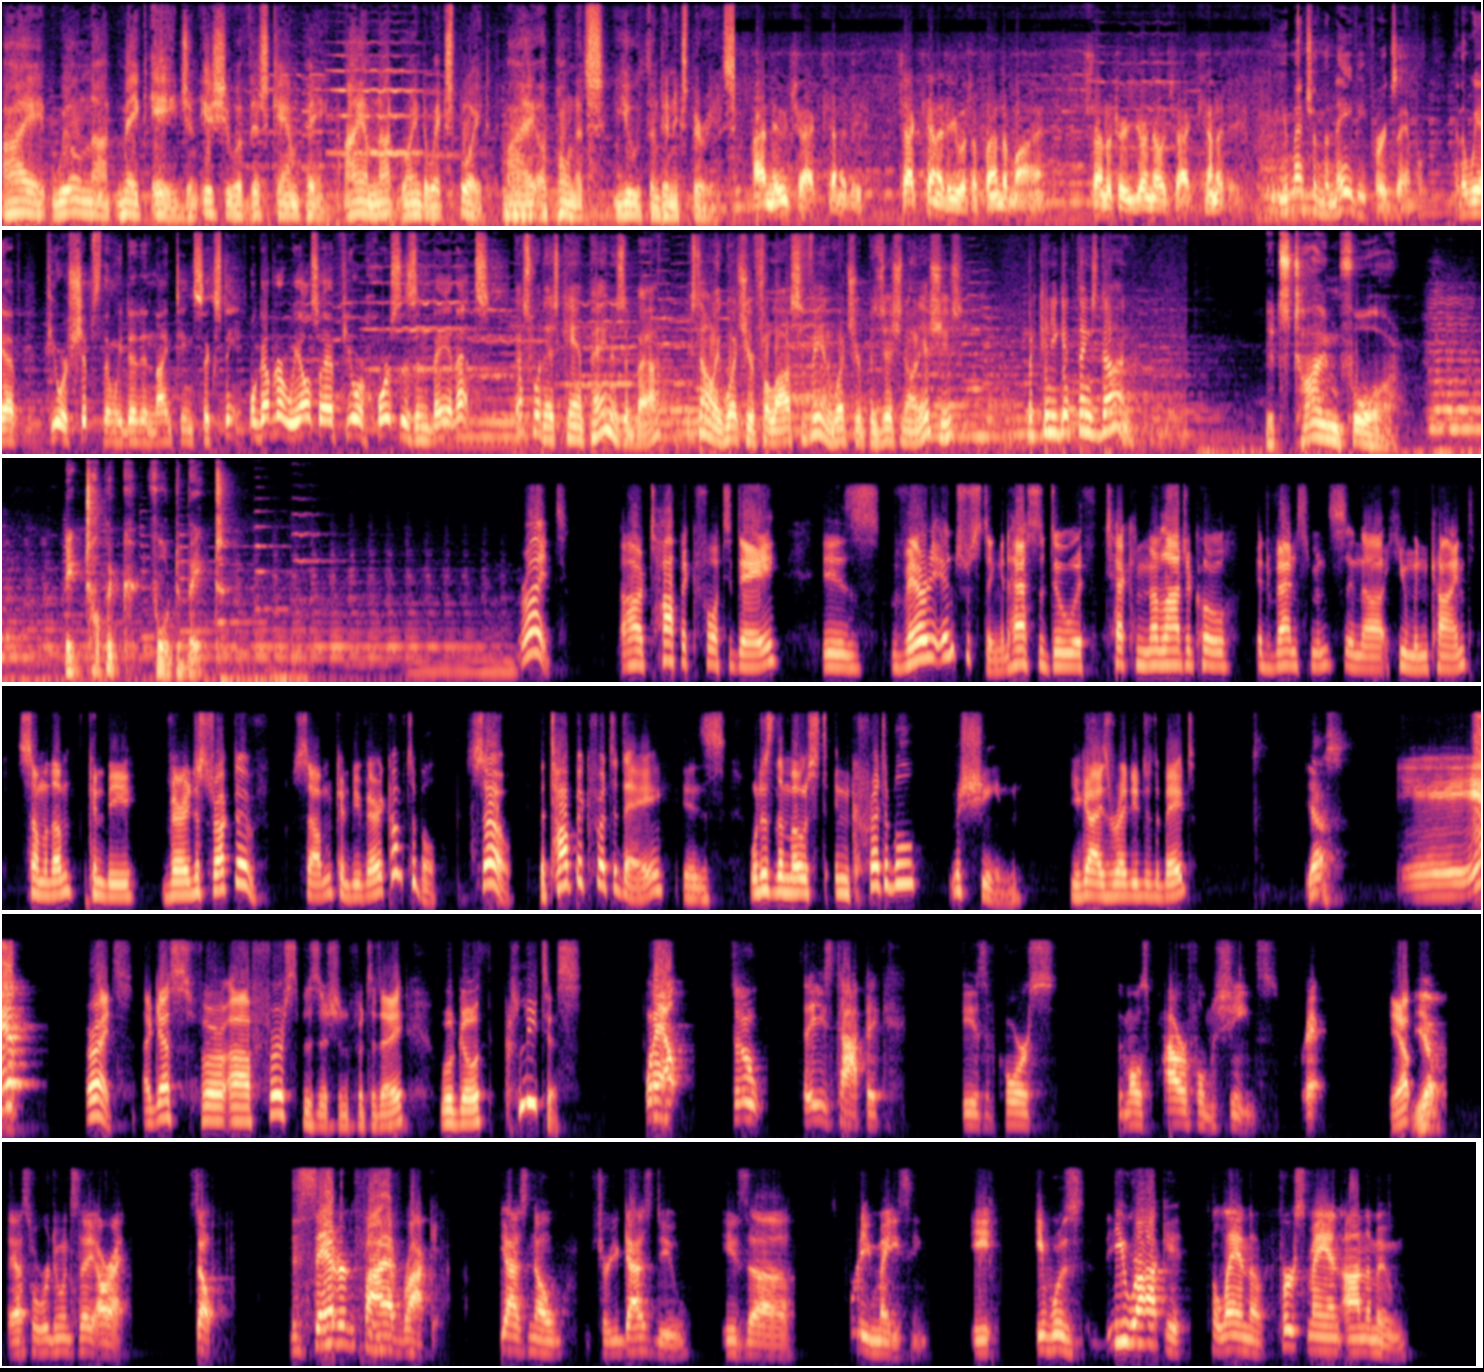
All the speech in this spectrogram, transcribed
I will not make age an issue of this campaign. I am not going to exploit my opponent's youth and inexperience. I knew Jack Kennedy. Jack Kennedy was a friend of mine. Senator, you're no Jack Kennedy. You mentioned the Navy, for example, and that we have fewer ships than we did in 1916. Well, Governor, we also have fewer horses and bayonets. That's what this campaign is about. It's not only what's your philosophy and what's your position on issues, but can you get things done? It's time for a topic for debate. Right. Our topic for today is very interesting. It has to do with technological advancements in uh, humankind. Some of them can be very destructive, some can be very comfortable. So, the topic for today is what is the most incredible machine? You guys ready to debate? Yes. Yep. All right, I guess for our first position for today, we'll go with Cletus. Well, so today's topic is, of course, the most powerful machines, correct? Yep. Yep. That's what we're doing today? All right. So, the Saturn V rocket, you guys know, I'm sure you guys do, is uh pretty amazing. It it was the rocket to land the first man on the moon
